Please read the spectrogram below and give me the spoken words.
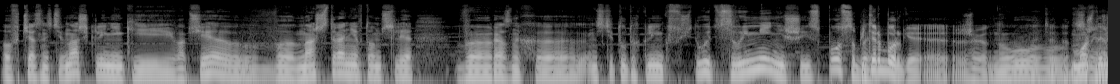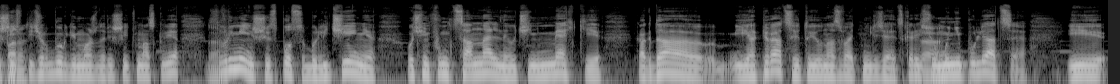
в частности, в нашей клинике и вообще в нашей стране, в том числе в разных э, институтах клиник, существуют современнейшие В способы. Петербурге э, живет. Ну, Это- это можно решить пара. в Петербурге, можно решить в Москве. Да. Современнейшие способы лечения, очень функциональные, очень мягкие, когда э, и операцией-то ее назвать нельзя, это, скорее Да. всего, манипуляция. И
